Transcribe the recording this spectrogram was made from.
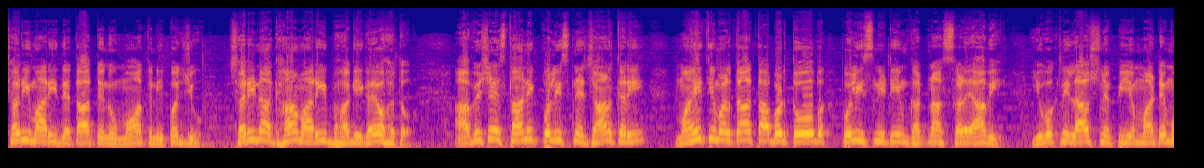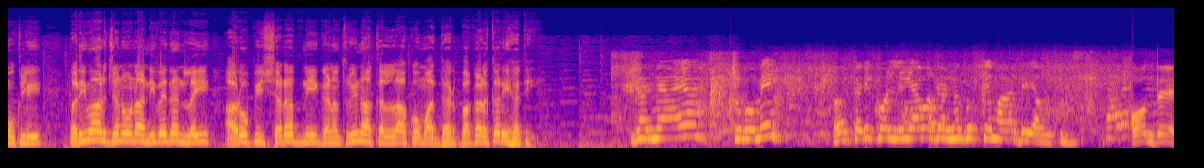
છરી મારી દેતા તેનું મોત નીપજ્યું. છરીના ઘા મારી ભાગી ગયો હતો. આ વિશે સ્થાનિક પોલીસને જાણ કરી માહિતી મળતા તાબડતોબ પોલીસની ટીમ ઘટના સ્થળે આવી. યુવકની લાશને પીએમ માટે મોકલી, પરિવારજનોના નિવેદન લઈ આરોપી શરદની ગણતરીના કલાકોમાં ધરપકડ કરી હતી. ઘર મેં આયા સુબહ મેં और कड़ी खोल लिया और घर में घुस के मार दिया उसको कौन थे?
